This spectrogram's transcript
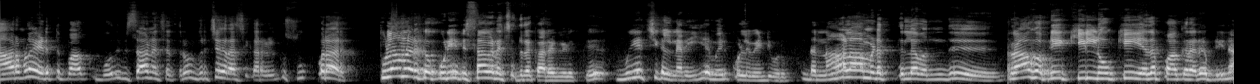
நார்மலாக எடுத்து பார்க்கும்போது விசா நட்சத்திரம் விருச்சக ராசிக்காரர்களுக்கு சூப்பராக இருக்குது துலாமில் இருக்கக்கூடிய விசாக நட்சத்திரக்காரர்களுக்கு முயற்சிகள் நிறைய மேற்கொள்ள வேண்டி வரும். இந்த நாலாம் இடத்துல வந்து ராகு அப்படியே கீழ் நோக்கி எதை பார்க்குறாரு அப்படின்னா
